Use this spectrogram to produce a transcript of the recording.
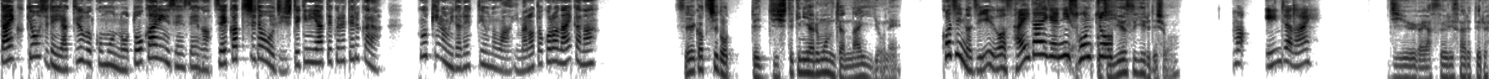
体育教師で野球部顧問の東海林先生が生活指導を自主的にやってくれてるから、風紀の乱れっていうのは今のところないかな。生活指導って自主的にやるもんじゃないよね。個人の自由を最大限に尊重自由すぎるでしょま、いいんじゃない？自由が安売りされてる。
